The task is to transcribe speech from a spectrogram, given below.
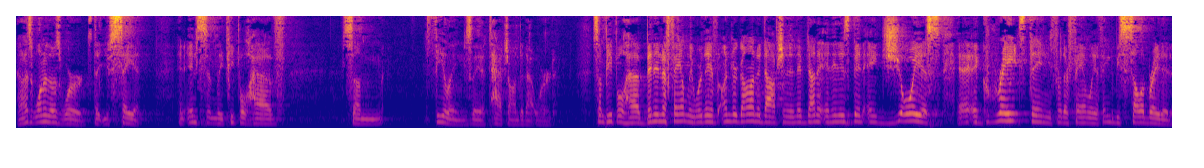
Now, that's one of those words that you say it, and instantly people have some feelings they attach onto that word. Some people have been in a family where they've undergone adoption and they've done it, and it has been a joyous, a great thing for their family, a thing to be celebrated.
